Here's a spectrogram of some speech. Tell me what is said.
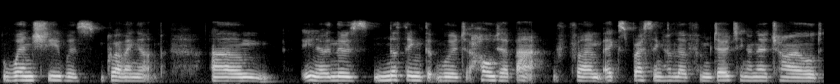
when she was growing up. Um, you know, and there's nothing that would hold her back from expressing her love, from doting on her child,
